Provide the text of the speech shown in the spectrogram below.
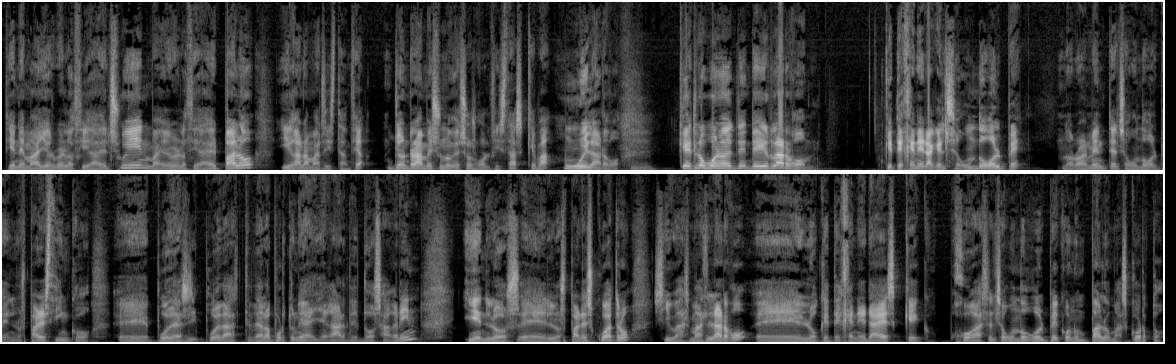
tiene mayor velocidad del swing, mayor velocidad del palo y gana más distancia. John Ram es uno de esos golfistas que va muy largo. Mm. ¿Qué es lo bueno de, ir largo? Que te genera que el segundo golpe, normalmente el segundo golpe en los pares 5 puedas, puedas, te da la oportunidad de llegar de 2 a green y en los, los pares 4 si vas más largo lo que te genera es que juegas el segundo golpe con un palo más corto.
